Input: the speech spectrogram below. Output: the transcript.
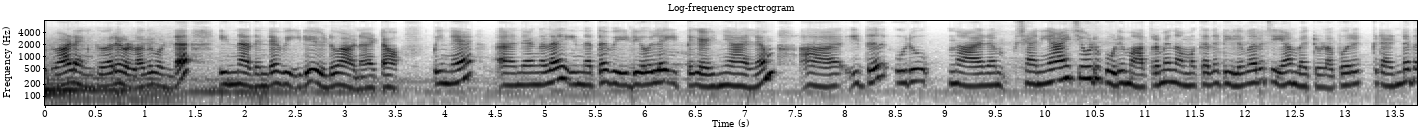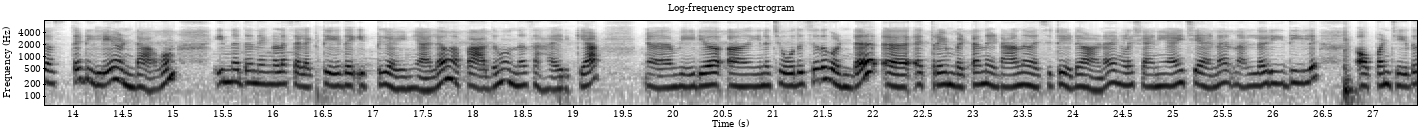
ഒരുപാട് എൻക്വയറി ഉള്ളത് കൊണ്ട് ഇന്ന് അതിന്റെ വീഡിയോ ഇടുവാണ് കേട്ടോ. പിന്നെ ഞങ്ങൾ ഇന്നത്തെ വീഡിയോയിൽ ഇട്ട് കഴിഞ്ഞാലും ഇത് ഒരു നാരം ശനിയാഴ്ചയോട് കൂടി മാത്രമേ നമുക്കത് ഡെലിവർ ചെയ്യാൻ പറ്റുള്ളൂ. അപ്പോൾ ഒരു രണ്ട് ദിവസത്തെ ഡിലേ ഉണ്ടാവും. ഇന്നത്തെ നിങ്ങൾ സെലക്ട് ചെയ്ത് ഇട്ട് കഴിഞ്ഞാലും അപ്പോൾ അതും ഒന്ന് സഹായിക്കുക വീഡിയോ ഇങ്ങനെ ചോദിച്ചത് കൊണ്ട് എത്രയും പെട്ടെന്ന് ഇടാമെന്ന് വെച്ചിട്ട് ഇടുകയാണ് ഞങ്ങൾ ശനിയാഴ്ചയാണ് നല്ല രീതിയിൽ ഓപ്പൺ ചെയ്ത്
